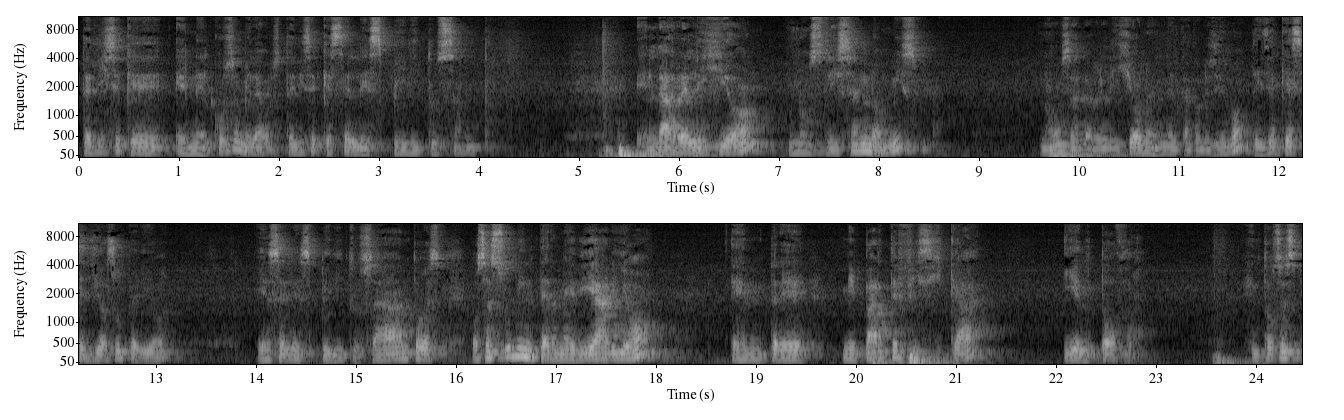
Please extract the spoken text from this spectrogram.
te dice que en el curso de milagros te dice que es el Espíritu Santo. En la religión nos dicen lo mismo. ¿no? O sea, la religión en el catolicismo te dicen que ese yo superior es el Espíritu Santo, es, o sea, es un intermediario entre mi parte física y el todo. Entonces,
